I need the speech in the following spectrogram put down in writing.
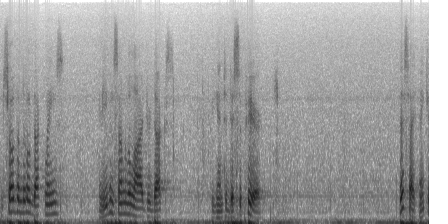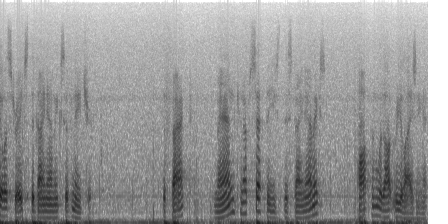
And so the little ducklings, and even some of the larger ducks, began to disappear. This, I think, illustrates the dynamics of nature. The fact man can upset these this dynamics often without realizing it.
